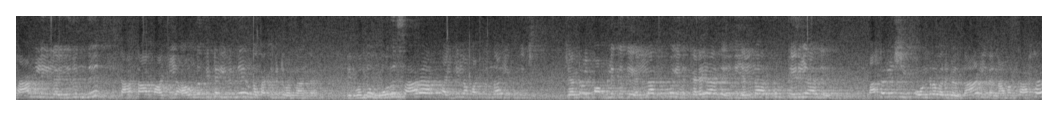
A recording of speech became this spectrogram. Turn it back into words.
ஃபேமிலியில் இருந்து தாத்தா பாட்டி அவங்கக்கிட்ட இருந்தே இவங்க கற்றுக்கிட்டு வந்தாங்க. இது வந்து ஒரு சாரார் கையில் மட்டும்தான் இருந்துச்சு. ஜென்ரல் பப்ளிக்கு எல்லாத்துக்கும் இது கிடையாது. இது எல்லாருக்கும் தெரியாது. மகரிஷி போன்றவர்கள் தான் இதை நமக்காக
